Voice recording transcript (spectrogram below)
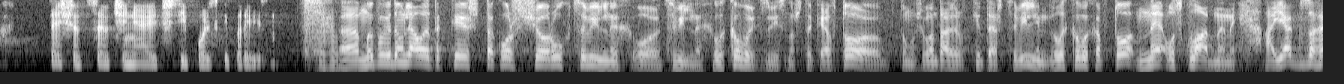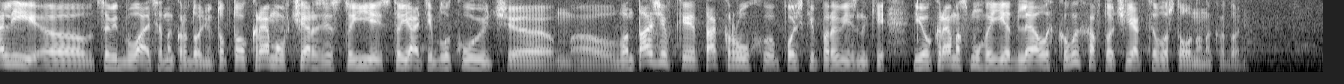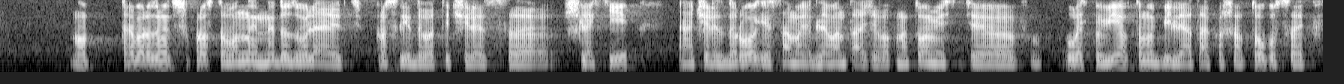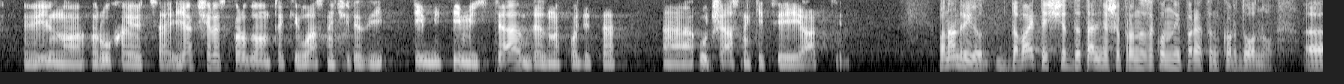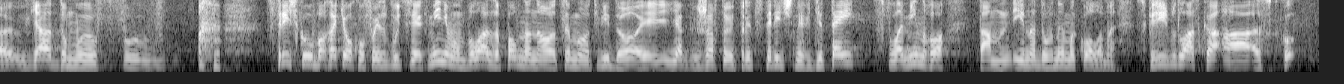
те, що це вчиняють всі польські перевізники. Е, Ми повідомляли таки ж також, що рух цивільних, о, цивільних, легкових, звісно ж таки, авто, тому що вантажівки теж цивільні, легкових авто не ускладнений. А як взагалі е, це відбувається на кордоні? Тобто окремо в черзі стої, стоять і блокують е, е, вантажівки, так рух польські перевізники, і окрема смуга є для легкових авто, чи як це влаштовано на кордоні? Ну треба розуміти, що просто вони не дозволяють прослідувати через е, шляхи, через дороги саме для вантажівок. Натомість е, легкові автомобілі, а також автобуси вільно рухаються як через кордон, так і власне через ті, місця, де знаходяться е, учасники цієї акції. Пане Андрію, давайте ще детальніше про незаконний перетин кордону. Е, я думаю, в- стрічка у багатьох у Фейсбуці, як мінімум, була заповнена цими от відео, як жартують, 30-річних дітей з фламінго там і надувними колами. Скажіть, будь ласка, а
